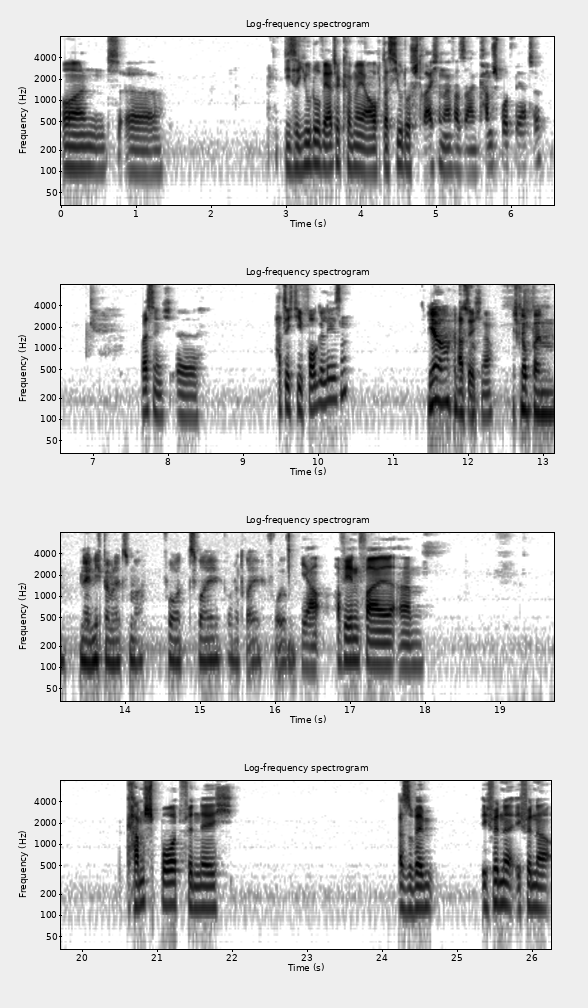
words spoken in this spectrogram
Und äh, diese Judo-Werte können wir ja auch das Judo streichen und einfach sagen Kampfsportwerte weiß nicht, äh, hatte ich die vorgelesen? Ja, hatte ich, ne? Ich glaube beim, nee, nicht beim letzten Mal, vor zwei oder drei Folgen. Ja, auf jeden Fall. Ähm, Kampfsport finde ich, also wenn, ich finde, ich finde,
